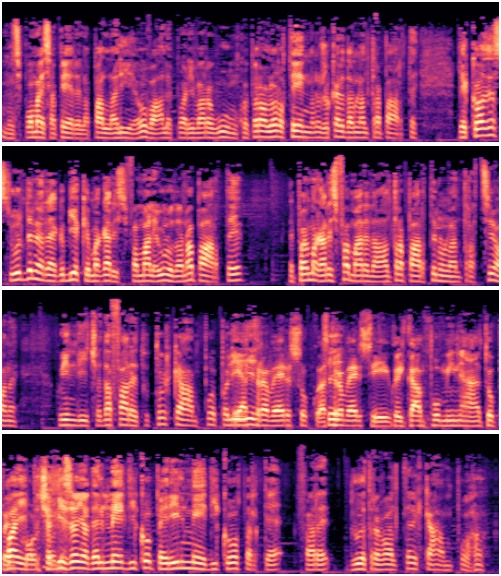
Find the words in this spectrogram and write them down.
non si può mai sapere, la palla lì è ovale, può arrivare ovunque, però loro tendono a giocare da un'altra parte. Le cose assurde nel rugby è che magari si fa male uno da una parte e poi magari si fa male dall'altra parte in un'altra azione. Quindi c'è da fare tutto il campo e poi lì E attraverso, Sì. attraversi quel campo minato per poi corso c'è bisogno del medico per il medico perché fare due o tre volte il campo.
